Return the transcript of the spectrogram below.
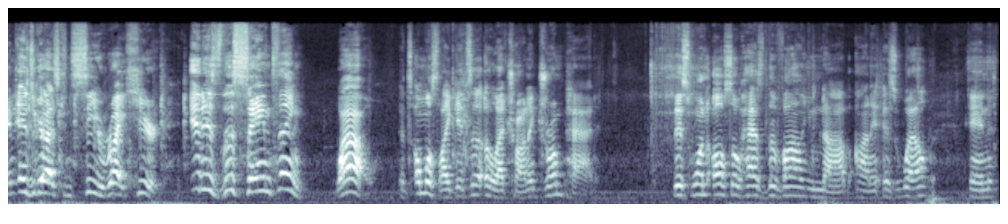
And as you guys can see right here, it is the same thing. Wow, it's almost like it's an electronic drum pad. This one also has the volume knob on it as well, and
